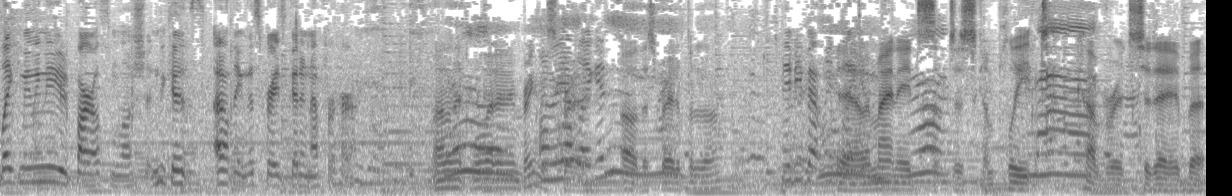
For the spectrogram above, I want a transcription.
like maybe we need to borrow some lotion because I don't think the spray's good enough for her. Why don't I, why didn't I bring the Oh, we spray? Oh, the spray to put it on. Maybe Bentley Yeah, we might need some just complete coverage today, but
